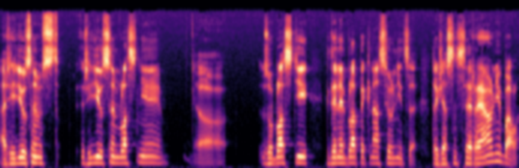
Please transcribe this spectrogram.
A řídil jsem, řídil jsem vlastně uh, z oblasti, kde nebyla pěkná silnice. Takže já jsem se reálně bal,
